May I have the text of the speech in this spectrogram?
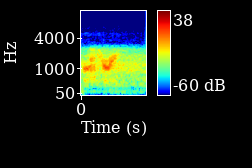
Observatory.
